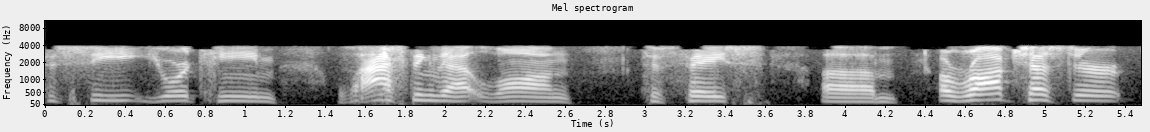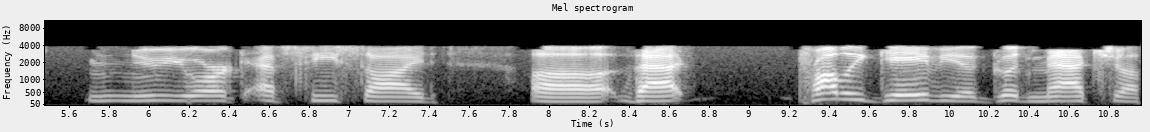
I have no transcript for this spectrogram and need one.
to see your team lasting that long to face um, a Rochester, New York FC side uh, that probably gave you a good matchup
